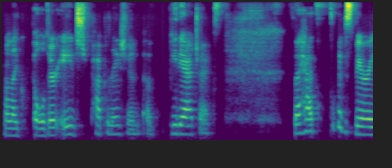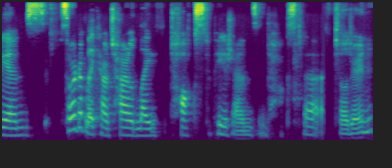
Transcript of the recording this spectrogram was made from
for like older age population of pediatrics. So I had some experience, sort of like how child life talks to patients and talks to children.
